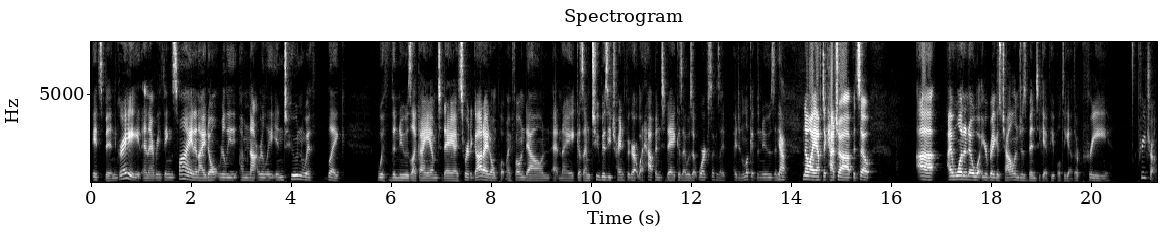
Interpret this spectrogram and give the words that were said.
it's been great and everything's fine and I don't really I'm not really in tune with like with the news like I am today. I swear to God, I don't put my phone down at night because I'm too busy trying to figure out what happened today because I was at work, so because I, I didn't look at the news and Yeah. now I have to catch up. And so uh, I want to know what your biggest challenge has been to get people together pre pre Trump.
